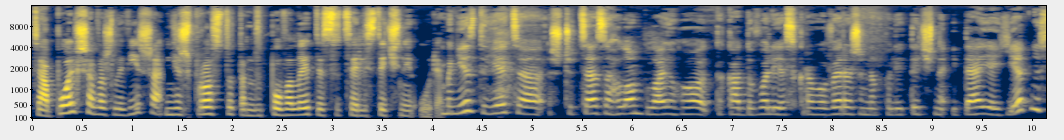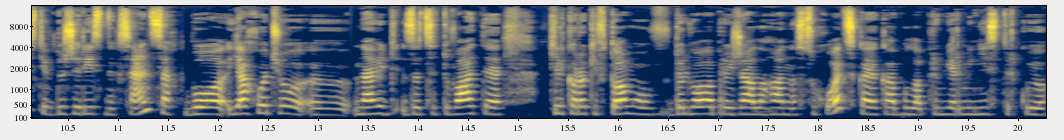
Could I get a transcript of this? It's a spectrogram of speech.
ця Польща важливіша, ніж просто там повалити соціалістичний уряд. Мені здається, що це загалом була його така доволі яскраво виражена політична ідея єдності в дуже різних сенсах. Бо я хочу е, навіть зацитувати Кілька років тому до Львова приїжджала Ганна Сухоцька, яка була прем'єр-міністркою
